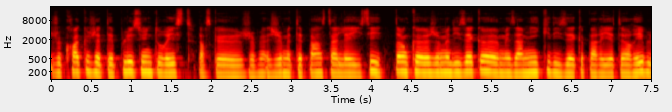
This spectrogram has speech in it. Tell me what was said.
je crois que j'étais plus une touriste, parce que je ne m'étais pas installée ici. Donc euh, je me disais que mes amis qui disaient que Paris était horrible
